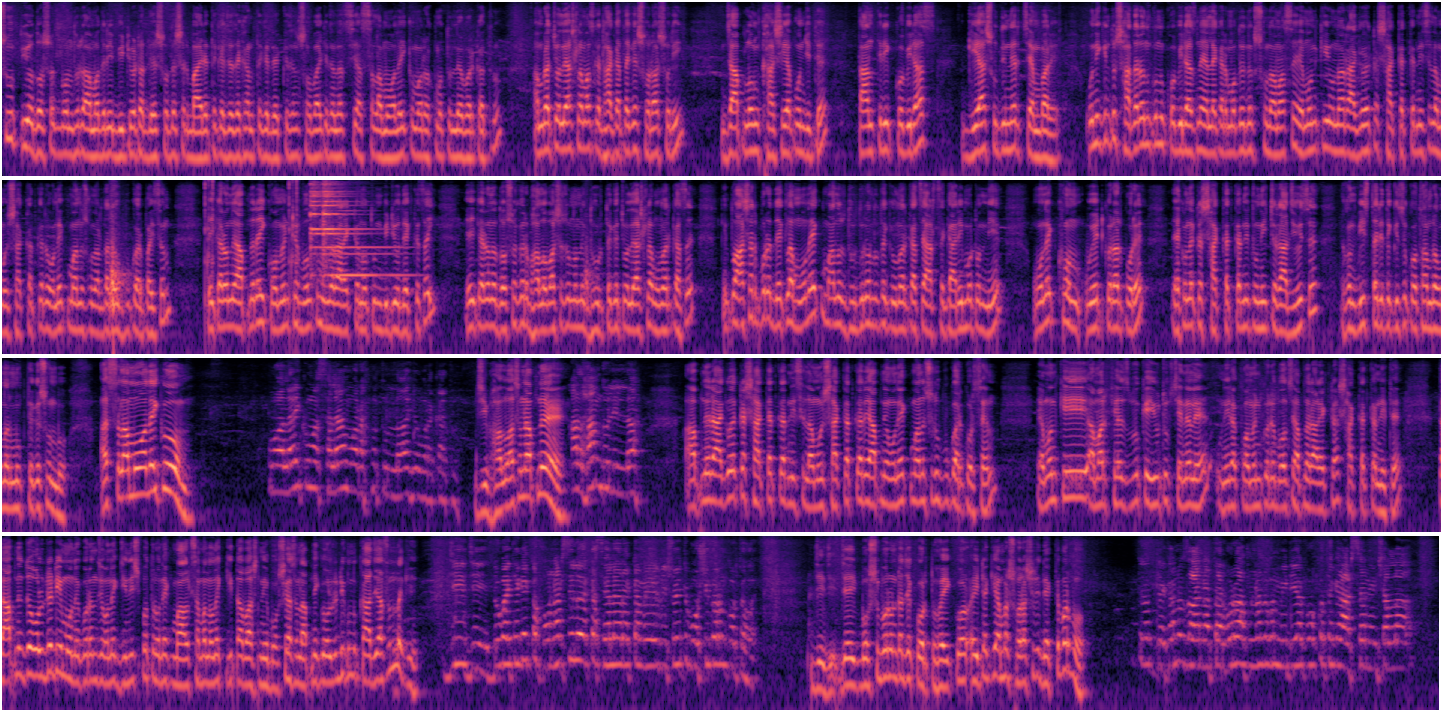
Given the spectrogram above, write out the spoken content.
সুপ্রিয় দর্শক বন্ধুরা, আমাদের এই ভিডিওটা দেশ ও দেশের বাইরে থেকে যে যেখান থেকে দেখতেছেন সবাইকে জানাচ্ছি আসসালামু আলাইকুম রহমতুল্লাহ বরকাতু আমরা চলে আসলাম আজকে ঢাকা থেকে সরাসরি জাপলং খাসিয়াপুঞ্জিতে, তান্ত্রিক কবিরাজ গিয়াসুদ্দিনের চেম্বারে। উনি কিন্তু সাধারণ কোনো কবিরাজ না, এলাকার মধ্যে অনেক সুনাম আছে। এমনকি ওনার আগেও একটা সাক্ষাৎকার নিয়েছিলাম, ওই সাক্ষাৎকারে অনেক মানুষ ওনার দ্বারা উপকার পাইছেন। এই কারণে আপনারাই কমেন্টে বলছেন ওনার আরেকটা নতুন ভিডিও দেখতে চাই। এই কারণে দর্শকের ভালোবাসার জন্য অনেক দূর থেকে চলে আসলাম ওনার কাছে। কিন্তু আসার পরে দেখলাম অনেক মানুষ দূর দূরান্ত থেকে ওনার কাছে আসছে গাড়ি মোটর নিয়ে। অনেকক্ষণ ওয়েট করার পরে এখন একটা সাক্ষাৎকার নিতে উনি একটা রাজি হয়েছে। এখন বিস্তারিত কিছু কথা আমরা ওনার মুখ থেকে শুনব। আসসালামু আলাইকুম। ওয়ালাইকুম আসসালাম ওয়া রাহমাতুল্লাহি ওয়া জি ভালো আছেন আপনি? আলহামদুলিল্লাহ। আপনার আগেও একটা সাক্ষাৎকার নিয়েছিলাম। ওই সাক্ষাৎকারে আপনি অনেক মানুষের উপকার করছেন। এমনকি আমার ফেসবুকে ইউটিউব চ্যানেলে উনিরা কমেন্ট করে বলছে আপনার আরেকটা সাক্ষাৎকার নিতে। তা আপনি তো অলরেডি মনে করেন যে অনেক জিনিসপত্র অনেক মাল সামান অনেক কিতাবাস নিয়ে বসে আছেন। আপনি কি অলরেডি কোনো কাজে আছেন নাকি? জি জি। দুবাই থেকে একটা ফোন আসছিল একটা ছেলের একটা মেয়ের বিষয় একটু বশীকরণ করতে হয়। জি জি যে বসুবরণটা যে করতে হয় এইটা কি আমরা সরাসরি দেখতে পারব? দেখানো যায় না তারপরে আপনারা যখন মিডিয়ার পক্ষ থেকে আসছেন ইনশাল্লাহ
